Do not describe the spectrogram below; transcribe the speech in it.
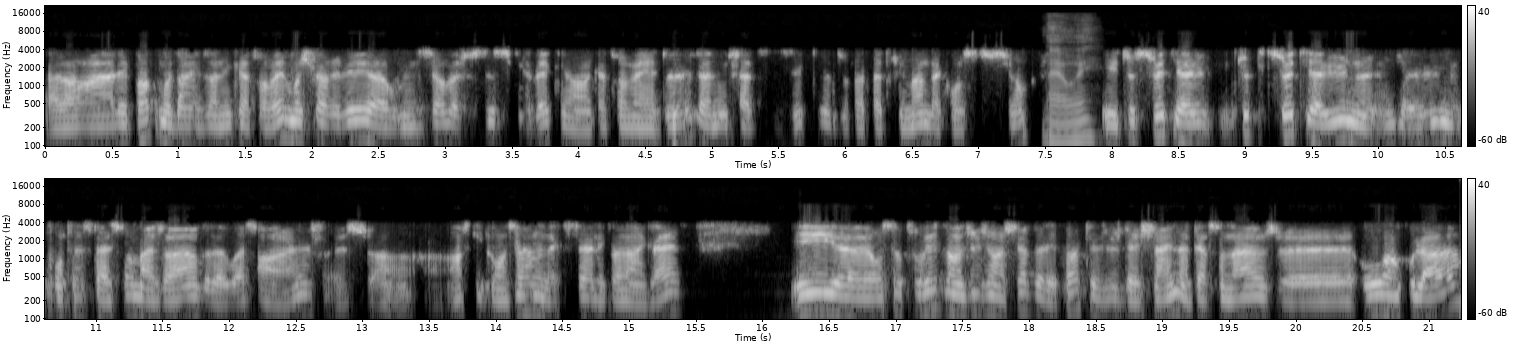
Alors, à l'époque, moi, dans les années 80, moi, je suis arrivé euh, au ministère de la Justice du Québec en 82, l'année fatidique du rapatriement de la Constitution. Ben oui. Et tout de suite, il y a eu, tout de suite, il y a eu une, il y a eu une contestation majeure de la loi 101 euh, en, ce qui concerne l'accès à l'école anglaise. Et euh, on s'est retrouvé devant le juge en chef de l'époque, le juge Deschênes, un personnage haut en couleur,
